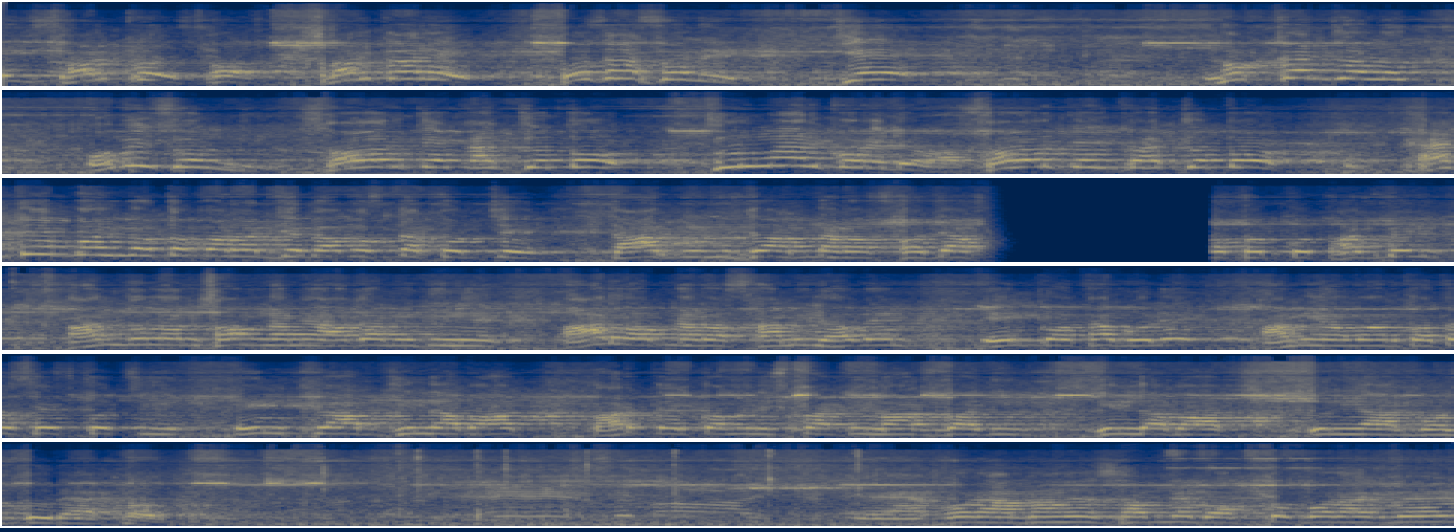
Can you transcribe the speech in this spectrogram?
এই সরকার সরকারের প্রশাসনে যে নক্ষারজনক অভিসন্ধি শহরকে কার্যত চুরমার করে দেওয়া শহরকে কার্যত ঘ্যাটে পরিণত করার যে ব্যবস্থা করছে, তার বিরুদ্ধে আপনারা সজাগ সতর্ক থাকবেন। আন্দোলন সংগ্রামে আগামী দিনে আরও আপনারা সামিল হবেন। এই কথা বলে আমি আমার কথা শেষ করছি। ইনকলাব জিন্দাবাদ, ভারতের কমিউনিস্ট পার্টি মার্ক্সবাদী জিন্দাবাদ, দুনিয়ার মজদুর হোক। এখন আপনাদের সামনে বক্তব্য রাখবেন।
